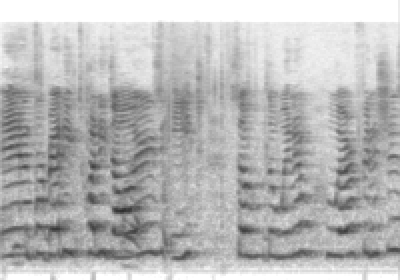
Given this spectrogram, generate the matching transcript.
And we're betting twenty dollars each. So the winner, whoever finishes,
